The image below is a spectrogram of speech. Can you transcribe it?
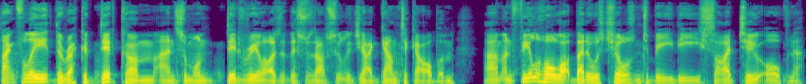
Thankfully, the record did come, and someone did realize that this was an absolutely gigantic album, um, and Feel a Whole Lot Better was chosen to be the side two opener.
